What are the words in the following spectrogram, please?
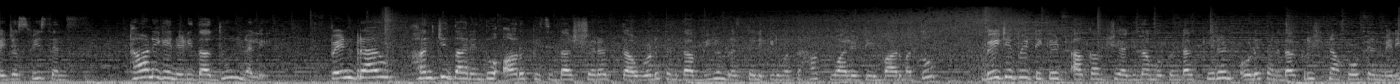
ತೇಜಸ್ವಿ ಸೆನ್ಸ್ ಠಾಣೆಗೆ ನೀಡಿದ ದೂರಿನಲ್ಲಿ. ಪೆನ್ ಡ್ರೈವ್ ಹಂಚಿದ್ದಾರೆಂದು ಆರೋಪಿಸಿದ್ದ ಶರತ್ ಒಡೆತನದ ಬಿಎಂ ರಸ್ತೆಯಲ್ಲಿ ಇರುವಂತಹ ಕ್ವಾಲಿಟಿ ಬಾರ್ ಮತ್ತು ಬಿಜೆಪಿ ಟಿಕೆಟ್ ಆಕಾಂಕ್ಷಿಯಾಗಿದ್ದ ಮುಖಂಡ ಕಿರಣ್ ಒಡೆತನದ ಕೃಷ್ಣ ಹೋಟೆಲ್ ಮೇಲೆ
